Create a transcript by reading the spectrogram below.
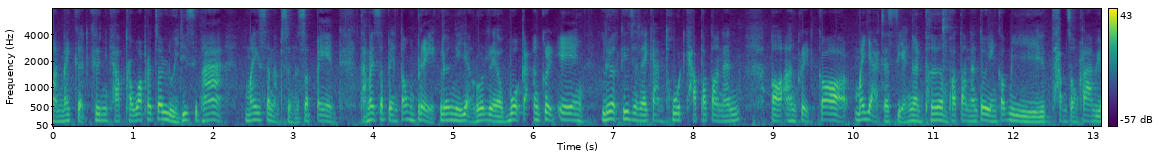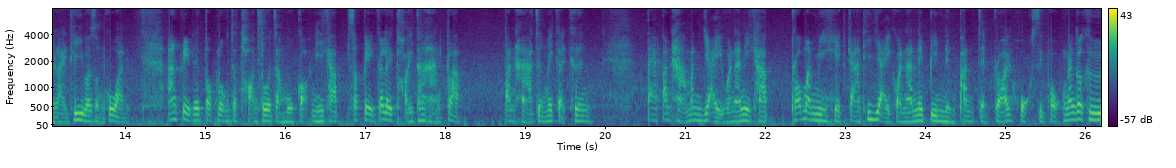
มันไม่เกิดขึ้นครับ เพราะว่าพระเจ้าหลุยส์ที่ 15 ไม่สนับสนุนสเปนทำให้สเปนต้องเบรกเรื่องนี้อย่างรวดเร็ว บวกกับอังกฤษเอง เลือกที่จะใช้การทูตครับ เพราะตอนนั้นอออังกฤษก็ไม่อยากจะเสียเงินเพิ่มเพราะตอนนั้นตัวเองก็มีทำสงครามอยู่หลายที่พอสมควร อังกฤษเลยตกลงจะถอนตัวจากหมู่เกาะนี้ครับ สเปนก็เลยถอยทหารกลับ ปัญหาจึงไม่เกิดขึ้น แต่ปัญหามันใหญ่กว่านั้นนี่ครับ เพราะมันมีเหตุการณ์ที่ใหญ่กว่านั้นในปี 1766 นั่นก็คือ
